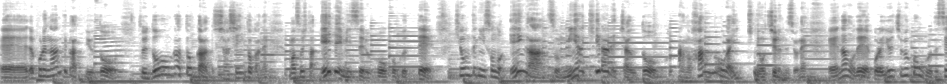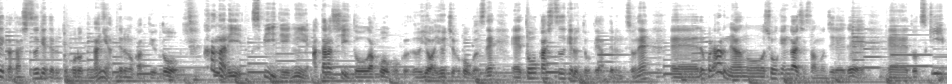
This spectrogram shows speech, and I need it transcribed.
えー、で、これなんでかっていうと、そういう動画とか写真とかね、まあそうした絵で見せる広告って、基本的にその絵がその見飽きられちゃうと、あの反応が一気に落ちるんですよね。えー、なので、これ YouTube 広告で成果出し続けてるところって何やってるのかっていうと、かなりスピーディーに新しい動画広告、要は YouTube 広告ですね、えー、投下し続けるってことをやってるんですよね。えー、で、これあるね、あの、証券会社さんの事例で、えっ、ー、と、月1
